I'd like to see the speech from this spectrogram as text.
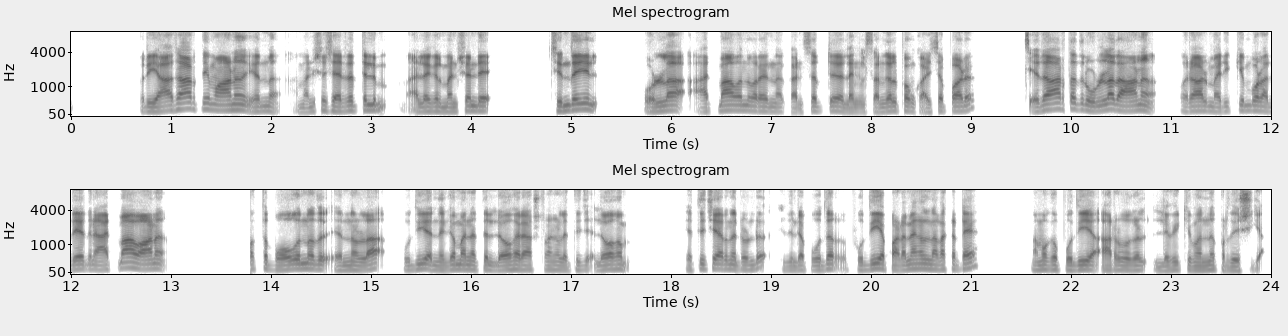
ഒരു യാഥാർത്ഥ്യമാണ് എന്ന് മനുഷ്യ ശരീരത്തിലും അല്ലെങ്കിൽ മനുഷ്യന്റെ ചിന്തയിൽ ഉള്ള ആത്മാവെന്ന് പറയുന്ന കൺസെപ്റ്റ് അല്ലെങ്കിൽ സങ്കല്പം കാഴ്ചപ്പാട് യഥാർത്ഥത്തിൽ ഉള്ളതാണ്. ഒരാൾ മരിക്കുമ്പോൾ അദ്ദേഹത്തിന് ആത്മാവാണ് പുറത്ത് പോകുന്നത് എന്നുള്ള പുതിയ നിഗമനത്തിൽ ലോകരാഷ്ട്രങ്ങൾ എത്തിച്ച് ലോകം എത്തിച്ചേർന്നിട്ടുണ്ട്. ഇതിന്റെ പുതർ പുതിയ പഠനങ്ങൾ നടക്കട്ടെ. നമുക്ക് പുതിയ അറിവുകൾ ലഭിക്കുമെന്ന് പ്രതീക്ഷിക്കാം.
